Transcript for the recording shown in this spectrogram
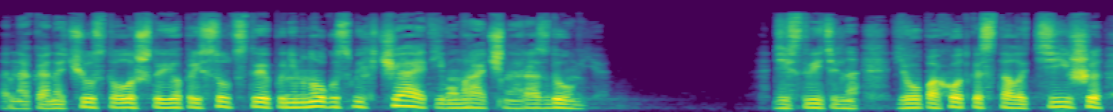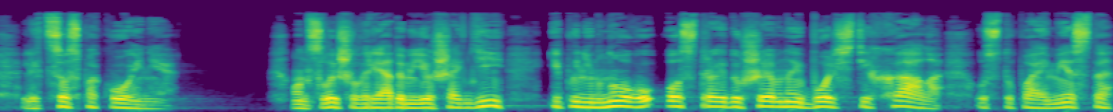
Однако она чувствовала, что ее присутствие понемногу смягчает его мрачное раздумье. Действительно, его походка стала тише, лицо спокойнее. Он слышал рядом ее шаги, и понемногу острая душевная боль стихала, уступая место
